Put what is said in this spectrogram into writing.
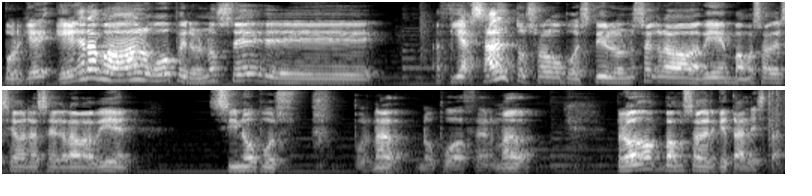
porque he grabado algo, pero no sé... Eh, hacía saltos o algo por estilo, no se grababa bien, vamos a ver si ahora se graba bien. Si no, pues, pues nada, no puedo hacer nada. Pero vamos a ver qué tal está.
